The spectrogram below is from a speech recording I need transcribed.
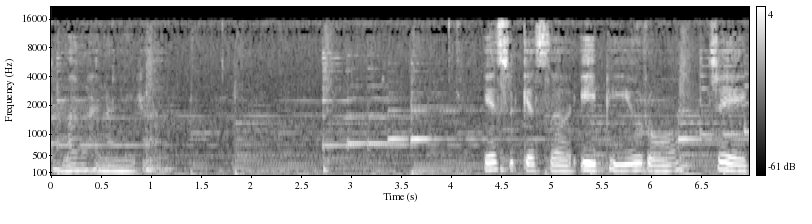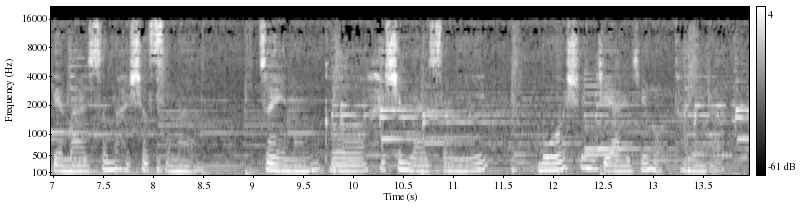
도망하느니라. 예수께서 이 비유로 저에게 말씀하셨으나 저희는 그 하신 말씀이 무엇인지 알지 못하니라.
